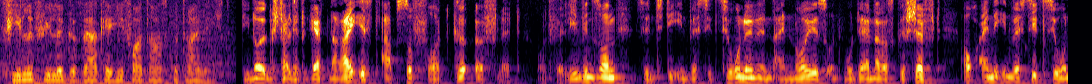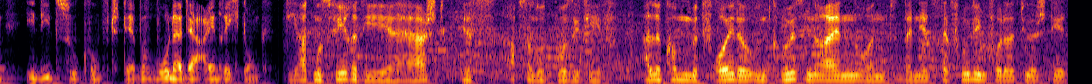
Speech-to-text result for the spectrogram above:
viele, viele Gewerke Hefertas beteiligt. Die neu gestaltete Gärtnerei ist ab sofort geöffnet. Und für Levinson sind die Investitionen in ein neues und moderneres Geschäft auch eine Investition in die Zukunft der Bewohner der Einrichtung. Die Atmosphäre, die hier herrscht, ist absolut positiv. Alle kommen mit Freude und grüßen einen. Und wenn jetzt der Frühling vor der Tür steht,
